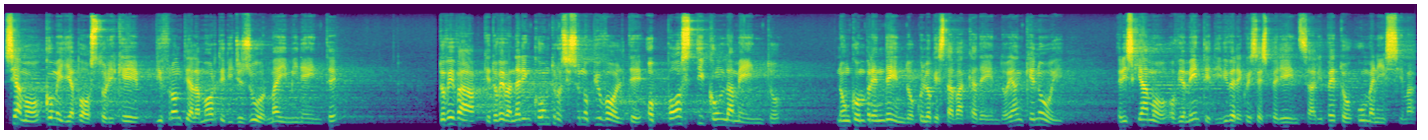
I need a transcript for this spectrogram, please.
Siamo come gli apostoli che di fronte alla morte di Gesù ormai imminente, doveva, che doveva andare incontro, si sono più volte opposti con lamento non comprendendo quello che stava accadendo e anche noi rischiamo ovviamente di vivere questa esperienza, ripeto, umanissima.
